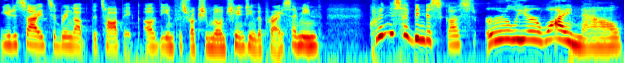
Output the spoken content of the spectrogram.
you decide to bring up the topic of the infrastructure bill and changing the price. I mean, couldn't this have been discussed earlier? Why now?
